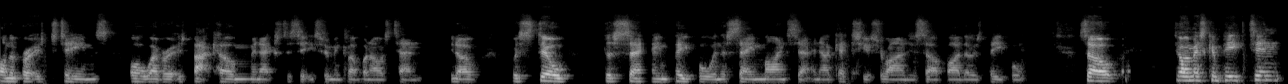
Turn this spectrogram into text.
on the British teams, or whether it is back home in Exeter City Swimming Club when I was ten. You know, we're still the same people in the same mindset. And I guess you surround yourself by those people. So, do I miss competing?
